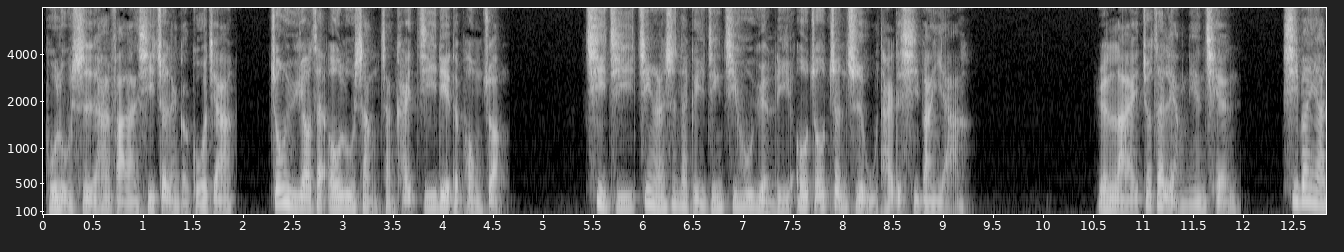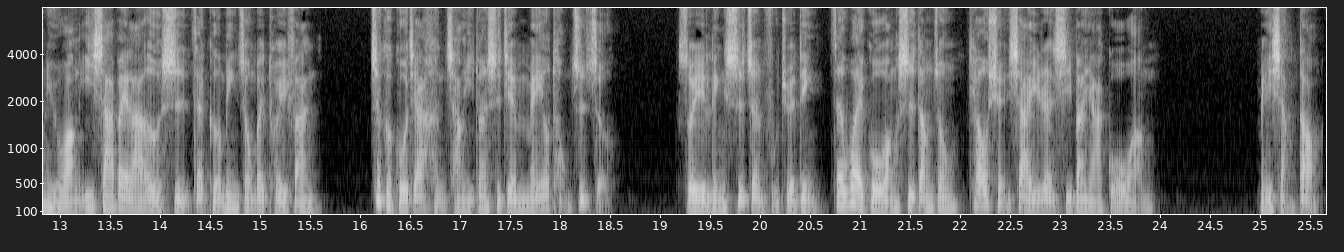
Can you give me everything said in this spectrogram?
普鲁士和法兰西这两个国家终于要在欧陆上展开激烈的碰撞，契机竟然是那个已经几乎远离欧洲政治舞台的西班牙。原来就在两年前，西班牙女王伊莎贝拉二世在革命中被推翻，这个国家很长一段时间没有统治者，所以临时政府决定在外国王室当中挑选下一任西班牙国王。没想到。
